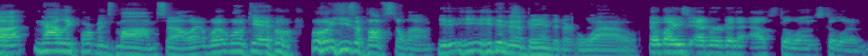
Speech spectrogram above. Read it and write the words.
uh, Natalie Portman's mom, so uh, we'll, we'll get. Well, he's above Stallone. He he, he didn't abandon her. Wow. Nobody's ever gonna out Stallone Stallone.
